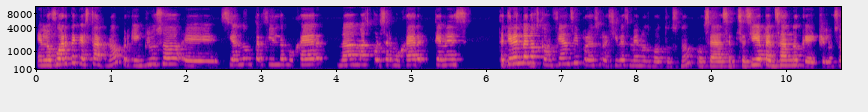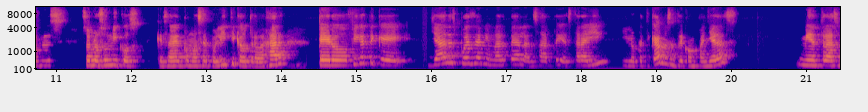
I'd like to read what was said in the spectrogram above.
en lo fuerte que está, ¿no? Porque incluso eh, siendo un perfil de mujer, nada más por ser mujer, tienes te tienen menos confianza y por eso recibes menos votos, ¿no? O sea, se, sigue pensando que, los hombres son los únicos que saben cómo hacer política o trabajar, pero fíjate que ya después de animarte a lanzarte y estar ahí, y lo platicamos entre compañeras, mientras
